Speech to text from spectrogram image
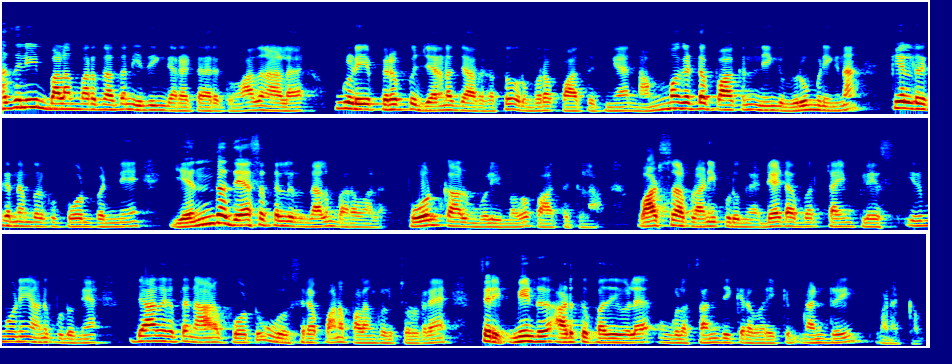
அதுலேயும் பலம் இருந்தால் தான் இதையும் கரெக்டாக இருக்கும். அதனால் உங்களுடைய பிறப்பு ஜனன ஜாதகத்தை ஒரு முறை பார்த்துக்குங்க. நம்மக்கிட்ட பார்க்கணும்னு நீங்கள் விரும்புனீங்கன்னா கீழே இருக்கிற நம்பருக்கு ஃபோன் பண்ணி எந்த தேசத்தில் இருந்தாலும் பரவாயில்ல. ஃபோன் கால் மூலியமாக பார்த்துக்கலாம். வாட்ஸ்அப்பில் அனுப்பிவிடுங்க. Date of birth time place இது மூணையும் அனுப்பிவிடுங்க. ஜாதகத்தை நானும் போட்டு உங்களுக்கு சிறப்பான பலன்களை சொல்கிறேன் சரி மீண்டும் அடுத்த பதிவில் உங்களை சந்திக்கிற வரைக்கும் நன்றி வணக்கம்.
